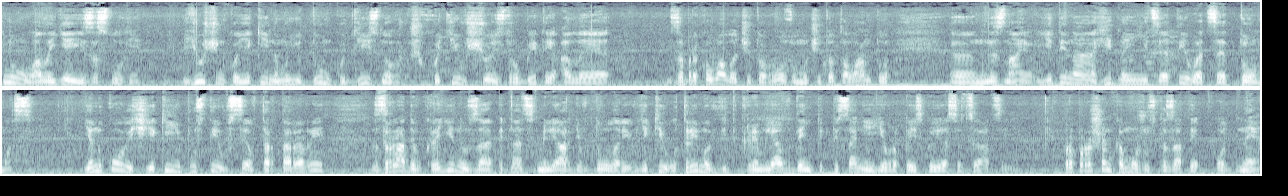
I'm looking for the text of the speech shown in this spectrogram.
ну але є і заслуги. Ющенко, який, на мою думку, дійсно хотів щось зробити, але забракувало чи то розуму, чи то таланту. Е, не знаю. Єдина гідна ініціатива це Томас. Янукович, який і пустив все в тартарари, зрадив країну за 15 мільярдів доларів, які отримав від Кремля в день підписання Європейської асоціації. Про Порошенка можу сказати одне:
